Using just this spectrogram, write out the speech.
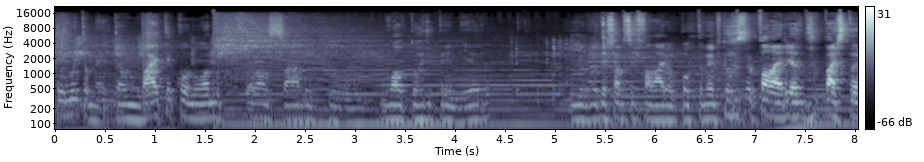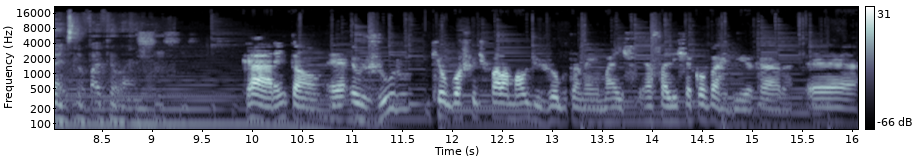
tem muito mérito. É um baita econômico que foi lançado por um autor de primeira. E vou deixar vocês falarem um pouco também, porque eu falaria bastante do Pipeline. Cara, então, é, eu juro que eu gosto de falar mal de jogo também, mas essa lista é covardia, cara. É,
